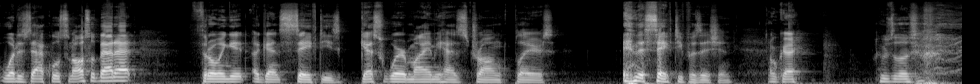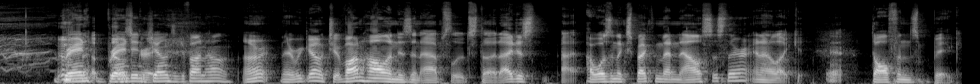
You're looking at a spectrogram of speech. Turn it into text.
what is Zach Wilson also bad at? Throwing it against safeties. Guess where Miami has strong players in the safety position? Okay. Who's those? Brand, Brandon. Jones and Jevon Holland. All right, there we go. Jevon Holland is an absolute stud. I just I, I wasn't expecting that analysis there, and I like it. Yeah. Dolphins big.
